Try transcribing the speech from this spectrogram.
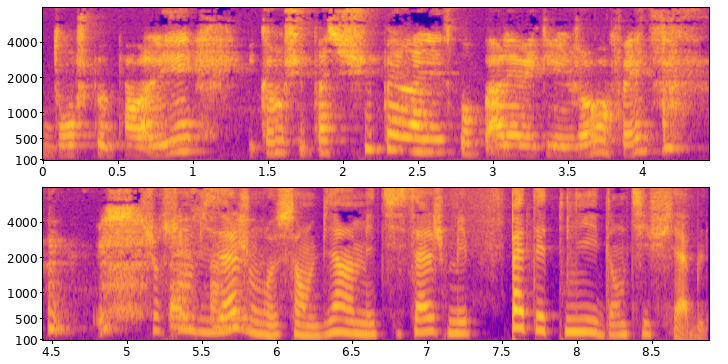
dont je peux parler. Et comme je suis pas super à l'aise pour parler avec les gens, en fait. Sur son bah, visage, on ressent bien un métissage, mais pas d'ethnie identifiable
